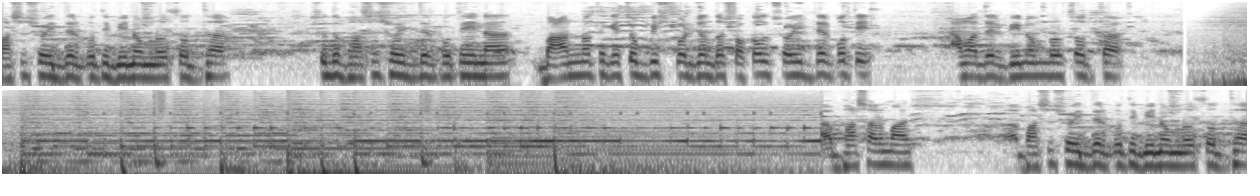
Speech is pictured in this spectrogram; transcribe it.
ভাষা শহীদদের প্রতি বিনম্র শ্রদ্ধা, শুধু ভাষা শহীদদের প্রতি না, বাহান্ন থেকে চব্বিশ পর্যন্ত সকল শহীদদের প্রতি আমাদের বিনম্র শ্রদ্ধা। ভাষার মাস, ভাষা শহীদদের প্রতি বিনম্র শ্রদ্ধা,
